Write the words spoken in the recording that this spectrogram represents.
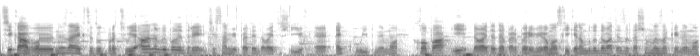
Цікаво, Е, не знаю, як це тут працює, але нам випали три ті самі пети. Давайте ж їх е, еквіпнемо. Хопа, і давайте тепер перевіримо, скільки нам буде давати за те, що ми закинемо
